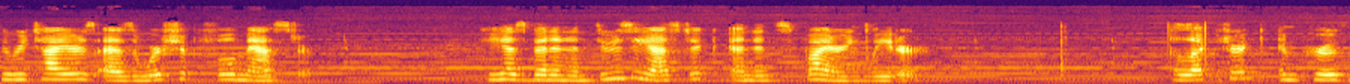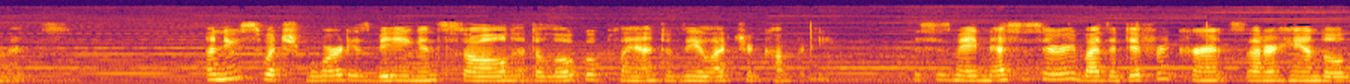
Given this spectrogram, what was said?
who retires as worshipful master. He has been an enthusiastic and inspiring leader. Electric improvements. A new switchboard is being installed at the local plant of the electric company. This is made necessary by the different currents that are handled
